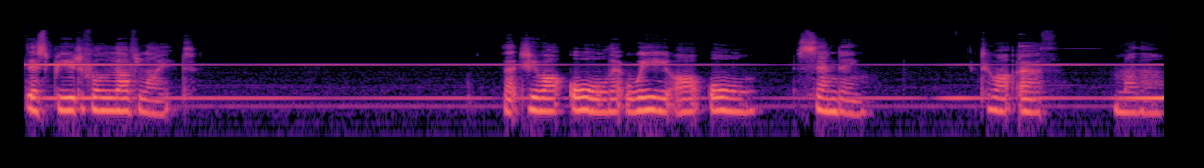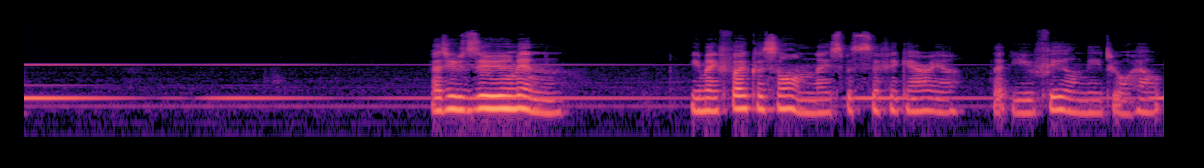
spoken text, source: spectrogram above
this beautiful love light. That you are all, that we are all sending to our Earth Mother. As you zoom in you may focus on a specific area that you feel needs your help.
